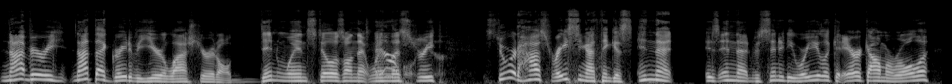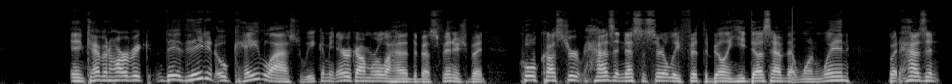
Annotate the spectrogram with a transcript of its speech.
Not very, not that great of a year last year at all. Didn't win, still is on that Terrible winless streak. year. Stewart Haas Racing, I think, is in that is in that vicinity where you look at Eric Almirola and Kevin Harvick. They they did okay last week. I mean, Eric Almirola had the best finish, but Cole Custer hasn't necessarily fit the billing. He does have that one win, but hasn't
